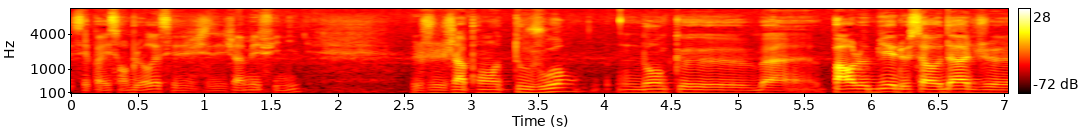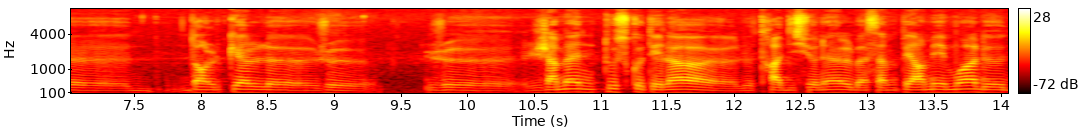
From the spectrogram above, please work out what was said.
c'est pas il semblerait, c'est jamais fini. J'apprends toujours, donc euh, ben, par le biais de Saudage, euh, dans lequel euh, je, j'amène tout ce côté-là, le traditionnel, ben, ça me permet moi de,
